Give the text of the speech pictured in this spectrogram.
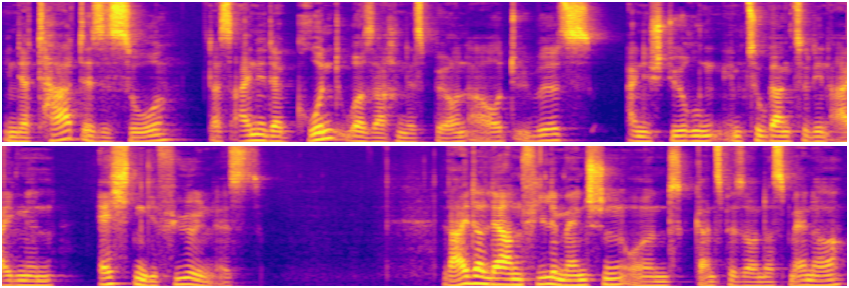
In der Tat ist es so, dass eine der Grundursachen des Burnout-Übels eine Störung im Zugang zu den eigenen echten Gefühlen ist. Leider lernen viele Menschen und ganz besonders Männer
